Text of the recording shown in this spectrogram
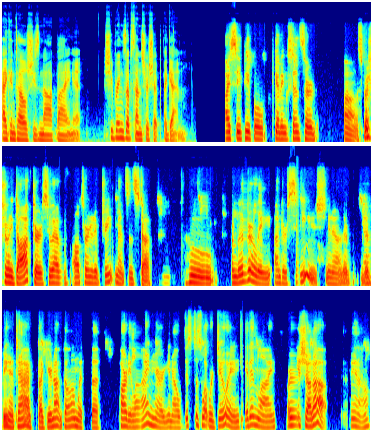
I can tell she's not buying it. She brings up censorship again. I see people getting censored, uh, especially doctors who have alternative treatments and stuff, who are literally under siege. You know, they're Yeah. they're being attacked. Like you're not going with the party line here. You know, this is what we're doing. Get in line or Yeah. shut up. You know.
